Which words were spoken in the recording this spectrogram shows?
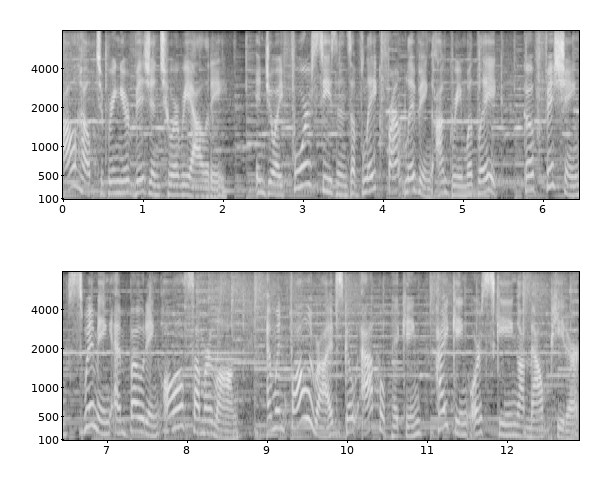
I'll help to bring your vision to a reality. Enjoy four seasons of lakefront living on Greenwood Lake. Go fishing, swimming, and boating all summer long. And when fall arrives, go apple picking, hiking, or skiing on Mount Peter.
